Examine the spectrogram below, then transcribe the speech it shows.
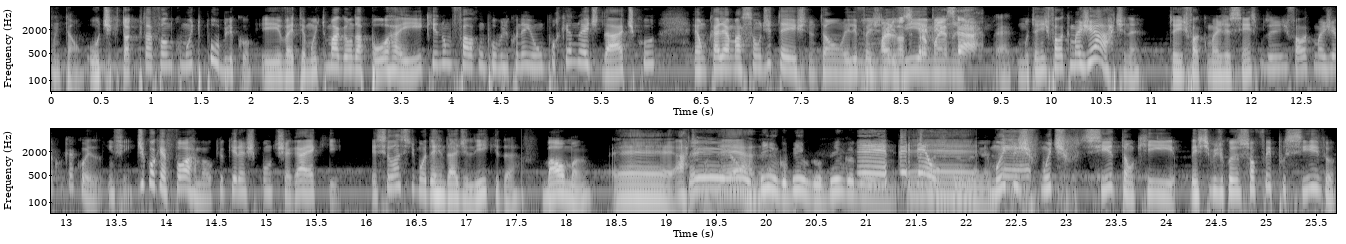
Então, o TikTok tá falando com muito público. E vai ter muito magão da porra aí que não fala com público nenhum, porque não é didático, é um calhamação de texto. Então, ele faz Mas não se é menos... arte. É, muita gente fala que magia é arte, né? Muita gente fala que magia é ciência, muita gente fala que magia é qualquer coisa. Enfim. De qualquer forma, o que eu queria esse ponto chegar é que esse lance de modernidade líquida, Bauman, é, arte Ei, ó, moderna... bingo, bingo, bingo do. É, perdeu. É, muitos, muitos citam que esse tipo de coisa só foi possível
